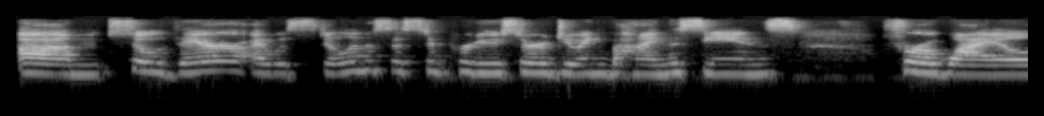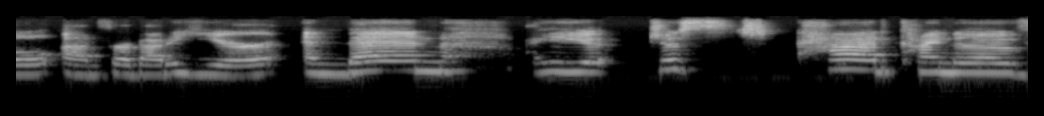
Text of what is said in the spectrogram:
Um, so there, I was still an assistant producer doing behind the scenes for a while, um, for about a year. And then I just had kind of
